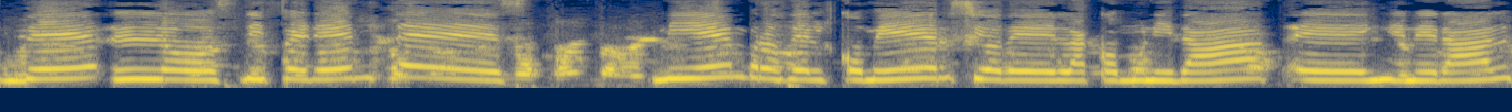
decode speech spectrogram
de los diferentes miembros del comercio, de la comunidad en general,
